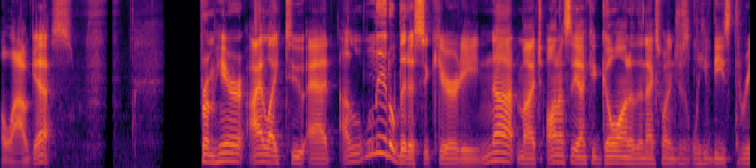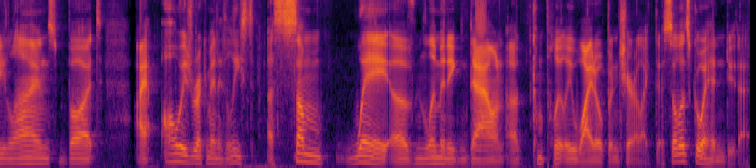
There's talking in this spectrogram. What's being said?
allow guess. From here, I like to add a little bit of security, not much. Honestly, I could go on to the next one and just leave these three lines, but I always recommend at least a, some way of limiting down a completely wide open share like this. So let's go ahead and do that.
